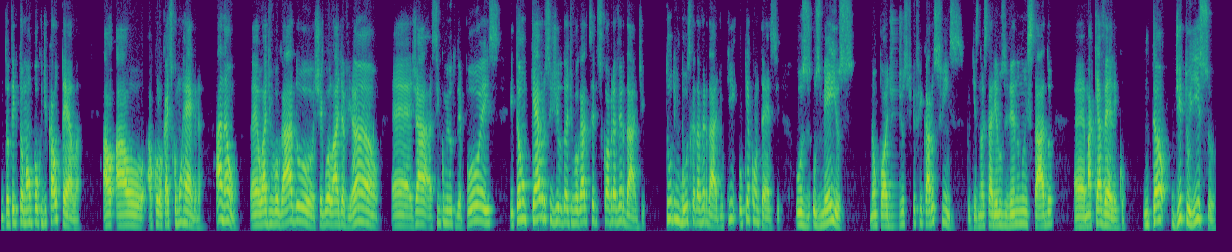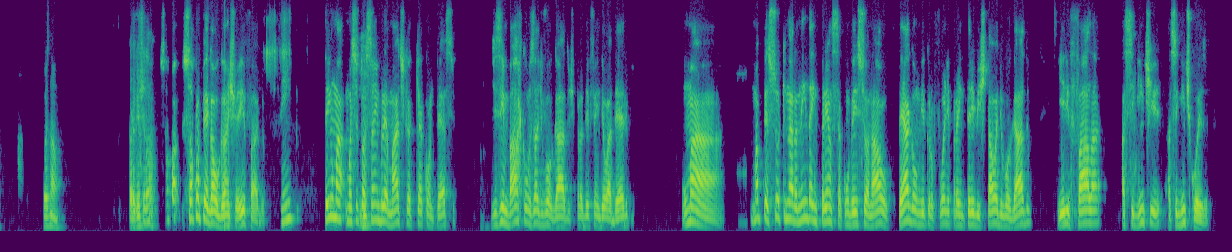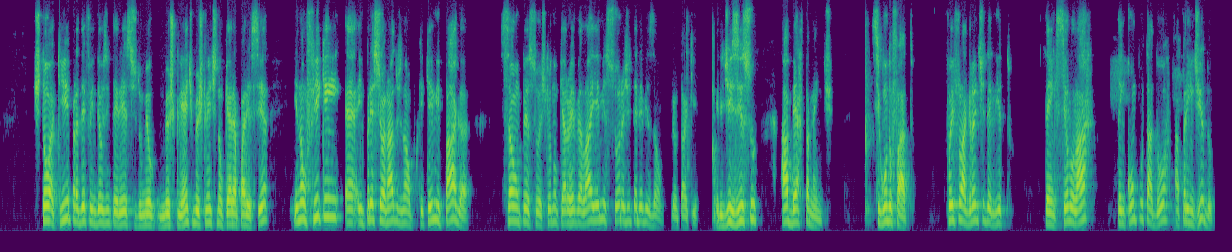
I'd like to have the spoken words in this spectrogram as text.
Então tem que tomar um pouco de cautela ao, ao, ao colocar isso como regra. Ah, não, é, o advogado chegou lá de avião, é, já cinco minutos depois, então quebra o sigilo do advogado que você descobre a verdade. Tudo em busca da verdade. O que, o que acontece? Os, os meios não podem justificar os fins, porque senão estaríamos vivendo num estado é, maquiavélico. Então, dito isso, pois não. Para continuar. Só para pegar o gancho aí, Fábio. Sim. Tem uma, uma situação emblemática que acontece desembarcam os advogados para defender o Adélio. Uma, uma pessoa que não era nem da imprensa convencional pega o microfone para entrevistar o advogado e ele fala a seguinte, a seguinte coisa. Estou aqui para defender os interesses dos meu, meus clientes, meus clientes não querem aparecer e não fiquem é, impressionados, não, porque quem me paga são pessoas que eu não quero revelar e emissoras de televisão eu estar aqui. Ele diz isso abertamente. Segundo fato, foi flagrante delito. Tem celular, tem computador apreendido.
